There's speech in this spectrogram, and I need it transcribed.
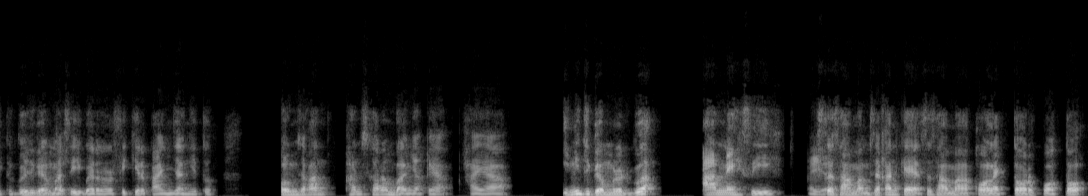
gitu. Gue juga masih berpikir panjang gitu. Kalau misalkan kan sekarang banyak ya kayak ini juga menurut gue aneh sih. Iya. sesama misalkan kayak sesama kolektor foto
